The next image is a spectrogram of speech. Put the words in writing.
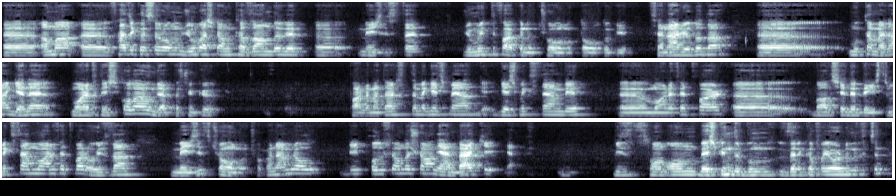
E, ama e, sadece Kılıçdaroğlu'nun Cumhurbaşkanlığı kazandığı ve e, mecliste Cumhur İttifakı'nın çoğunlukta olduğu bir senaryoda da e, muhtemelen gene muhalefet eşlik olay olmayacaktır. Çünkü parlamenter sisteme geçmeyen, geçmek isteyen bir e, muhalefet var. E, bazı şeyleri değiştirmek isteyen muhalefet var. O yüzden meclis çoğunluğu çok önemli bir pozisyonda şu an. Yani belki yani biz son 15 gündür bunun üzerine kafa yorduğumuz için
